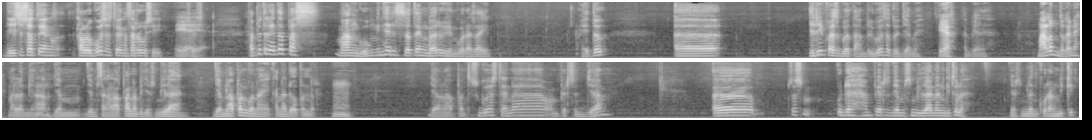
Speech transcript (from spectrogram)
jadi sesuatu yang kalau gue sesuatu yang seru sih. Iya Sus- iya. Tapi ternyata pas manggung ini ada sesuatu yang baru yang gue rasain. Itu eh jadi pas gue tampil gue satu jam ya iya. tampilnya. Malam tuh kan ya? Malam jam Hmm. jam jam setengah delapan sampai jam sembilan. Jam delapan gue naik karena ada opener. Hmm. jam delapan terus gue stand up hampir sejam. Eh terus udah hampir jam sembilanan gitulah. Jam sembilan kurang dikit.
